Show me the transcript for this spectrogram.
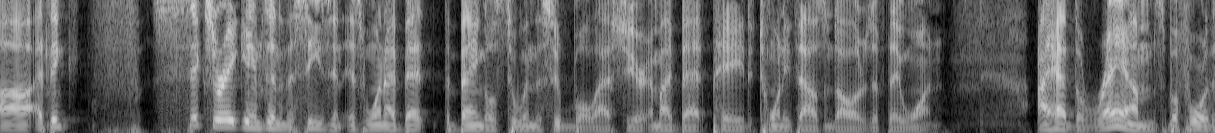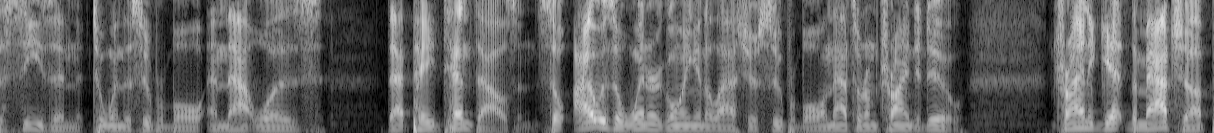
Uh, I think f- six or eight games into the season is when I bet the Bengals to win the Super Bowl last year, and my bet paid twenty thousand dollars if they won. I had the Rams before the season to win the Super Bowl, and that was that paid ten thousand. So I was a winner going into last year's Super Bowl, and that's what I'm trying to do, trying to get the matchup.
